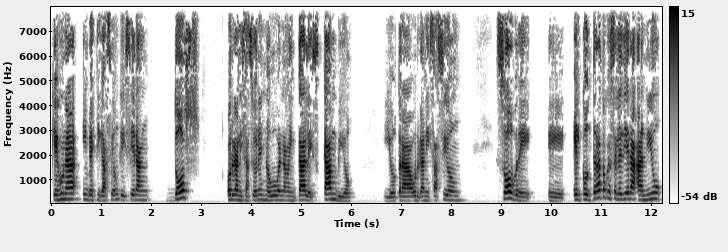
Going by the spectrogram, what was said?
que es una investigación que hicieran dos organizaciones no gubernamentales, Cambio y otra organización sobre eh, el contrato que se le diera a New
